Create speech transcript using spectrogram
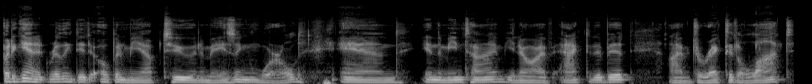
But again, it really did open me up to an amazing world. And in the meantime, you know, I've acted a bit, I've directed a lot,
